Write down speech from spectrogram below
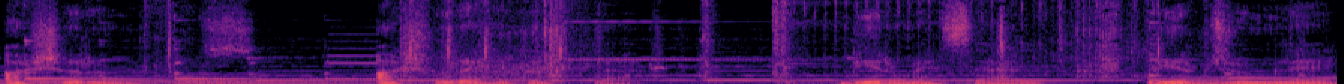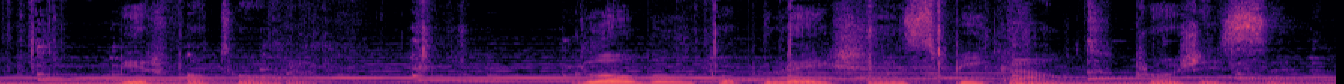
aşırı nüfus, aşırı hedefler. Bir mesel, bir cümle, bir fotoğraf. Global Population Speak Out projesi.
